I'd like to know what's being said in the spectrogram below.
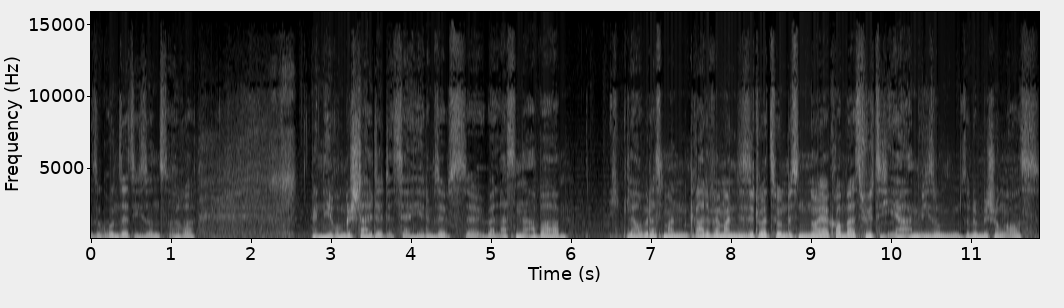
so grundsätzlich sonst eure Ernährung gestaltet, ist ja jedem selbst äh, überlassen. Aber ich glaube, dass man, gerade wenn man in die Situation ein bisschen neuer kommt, weil es fühlt sich eher an wie so, so eine Mischung aus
